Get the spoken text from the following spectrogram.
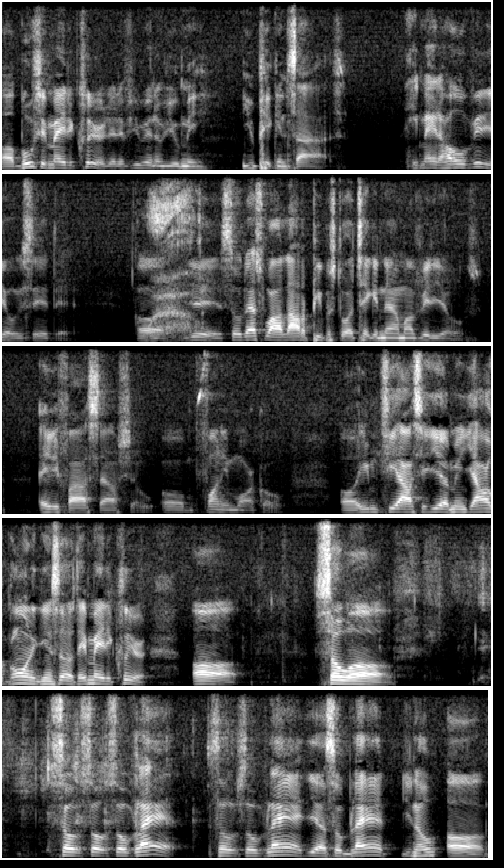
Uh, Boosie made it clear that if you interview me, you picking sides. He made a whole video and said that. Uh, Wow. Yeah, so that's why a lot of people started taking down my videos. 85 South Show, um, Funny Marco. Uh, even T.I. said, yeah, I mean, y'all going against us. They made it clear. Uh, so, uh, so, so, so Vlad, so, so Vlad, yeah, so Vlad, you know, uh,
